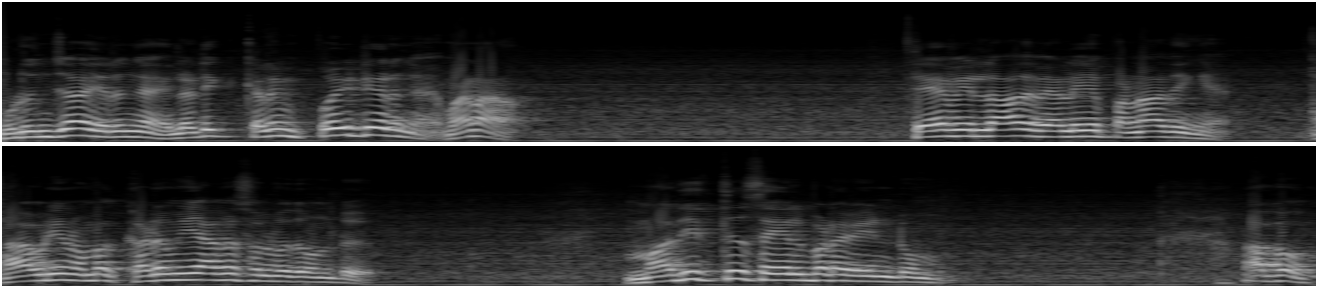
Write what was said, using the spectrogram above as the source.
முடிஞ்சால் இருங்க. இல்லாட்டி கிளம்பி போயிட்டே இருங்க. வேணாம். தேவையில்லாத வேலையை பண்ணாதீங்க. அப்படின்னு ரொம்ப கடுமையாக சொல்வது உண்டு. மதித்து செயல்பட வேண்டும். அப்போ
